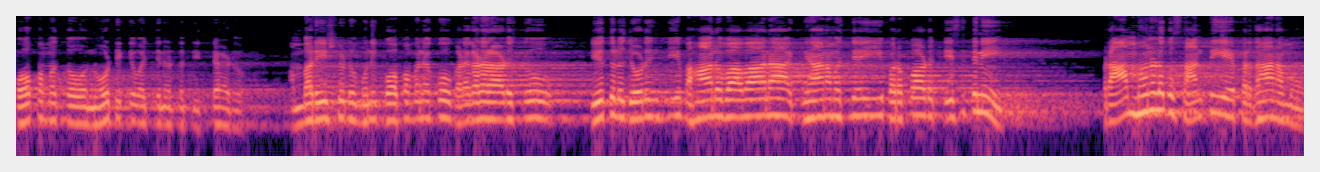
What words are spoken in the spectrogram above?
కోపముతో నోటికి వచ్చినట్టు తిట్టాడు. అంబరీషుడు ముని కోపమునకు గడగడలాడుతూ చేతులు జోడించి మహానుభావాన అజ్ఞానము ఈ పొరపాటు చేసి తిని బ్రాహ్మణులకు శాంతియే ప్రధానము?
